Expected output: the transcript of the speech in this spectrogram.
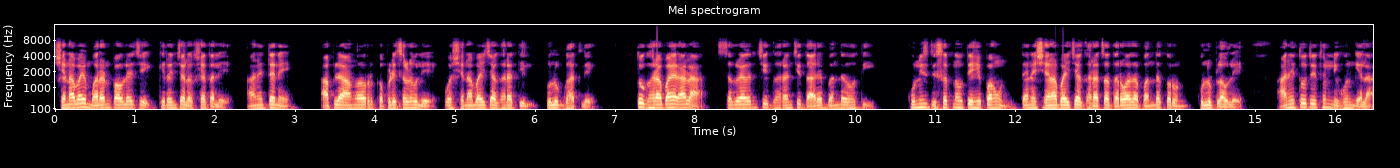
शनाबाई मरण पावल्याचे किरणच्या लक्षात आले आणि त्याने आपल्या अंगावर कपडे चढवले व शेणाबाईच्या घरातील कुलूप घातले. तो घराबाहेर आला. सगळ्यांची घरांची दारे बंद होती. कुणीच दिसत नव्हते हे पाहून त्याने शेणाबाईच्या घराचा दरवाजा बंद करून कुलूप लावले आणि तो तेथून निघून गेला.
